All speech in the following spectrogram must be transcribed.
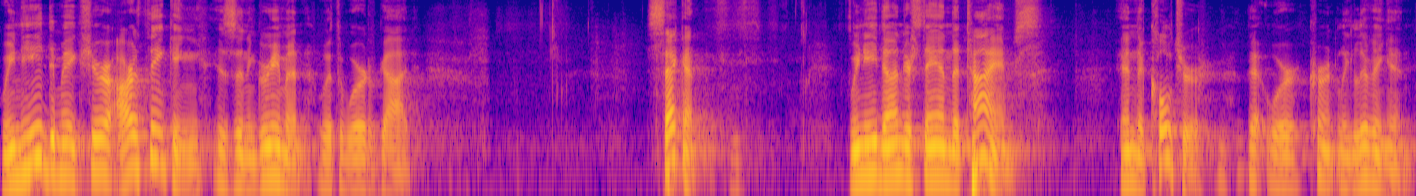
We need to make sure our thinking is in agreement with the Word of God. Second, we need to understand the times and the culture that we're currently living in.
